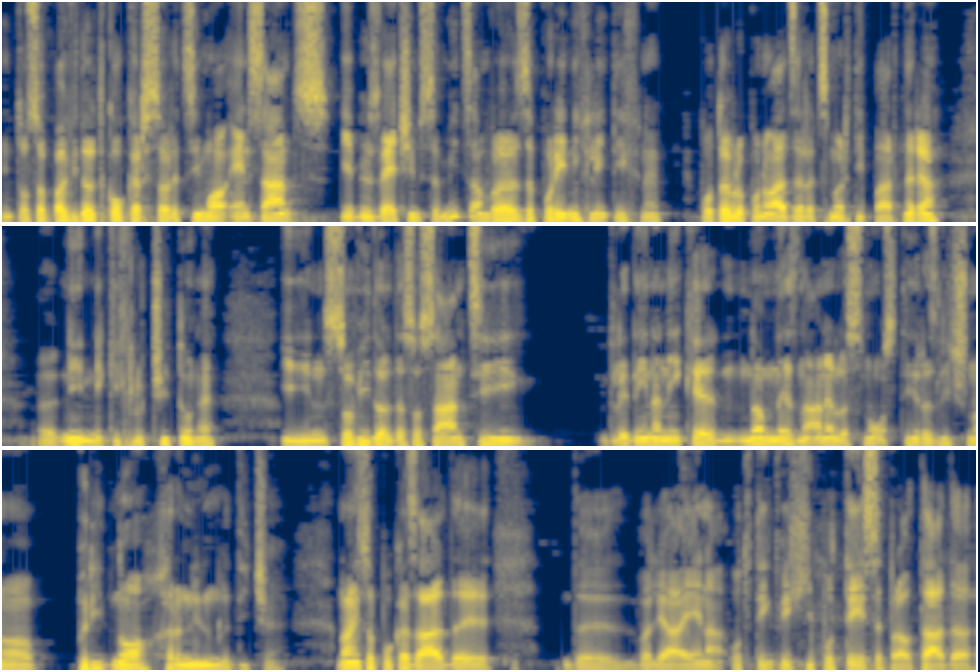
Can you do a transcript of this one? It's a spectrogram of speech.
in to so pa videli tako, ker so recimo en samc je bil z večjim samicam v zaporednih letih, ne, Potom je bilo ponovadi zaradi smrti partnerja, eh, ni nekih ločitev. Ne? In so videli, da so samci, glede na neke nam neznane lastnosti, različno pridno hranili mladiče. No, in so pokazali, da, je, da velja ena od teh dveh hipotez, se pravi ta, da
